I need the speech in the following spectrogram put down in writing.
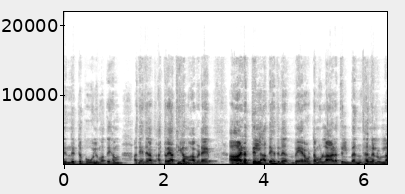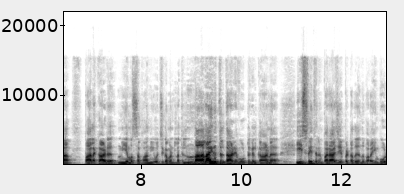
നിന്നിട്ട് പോലും അദ്ദേഹം അദ്ദേഹത്തിന് അത്രയധികം അവിടെ ആഴത്തിൽ അദ്ദേഹത്തിന് വേരോട്ടമുള്ള ആഴത്തിൽ ബന്ധങ്ങളുള്ള പാലക്കാട് നിയമസഭാ നിയോജക മണ്ഡലത്തിൽ നിന്ന് നാലായിരത്തിൽ താഴെ വോട്ടുകൾക്കാണ് ഈ ശ്രീധരൻ പരാജയപ്പെട്ടത് എന്ന് പറയുമ്പോൾ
